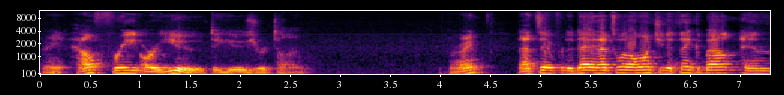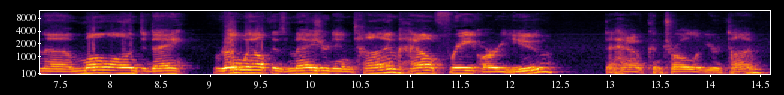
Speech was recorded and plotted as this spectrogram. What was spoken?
Right? How free are you to use your time? All right? That's it for today. That's what I want you to think about and uh, mull on today. Real wealth is measured in time. How free are you to have control of your time?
